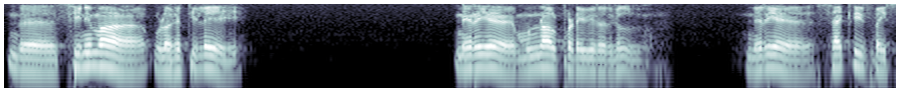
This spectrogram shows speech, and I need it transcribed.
இந்த சினிமா உலகத்திலே நிறைய முன்னாள் படை வீரர்கள் நிறைய சாக்ரிஃபைஸ்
